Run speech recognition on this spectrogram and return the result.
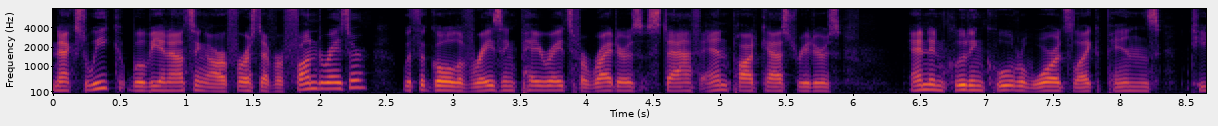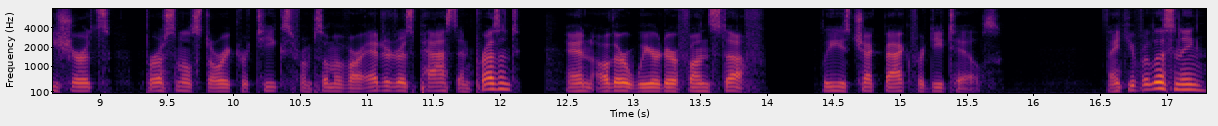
Next week, we'll be announcing our first ever fundraiser with the goal of raising pay rates for writers, staff, and podcast readers, and including cool rewards like pins, t shirts, personal story critiques from some of our editors past and present, and other weirder fun stuff. Please check back for details. Thank you for listening.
